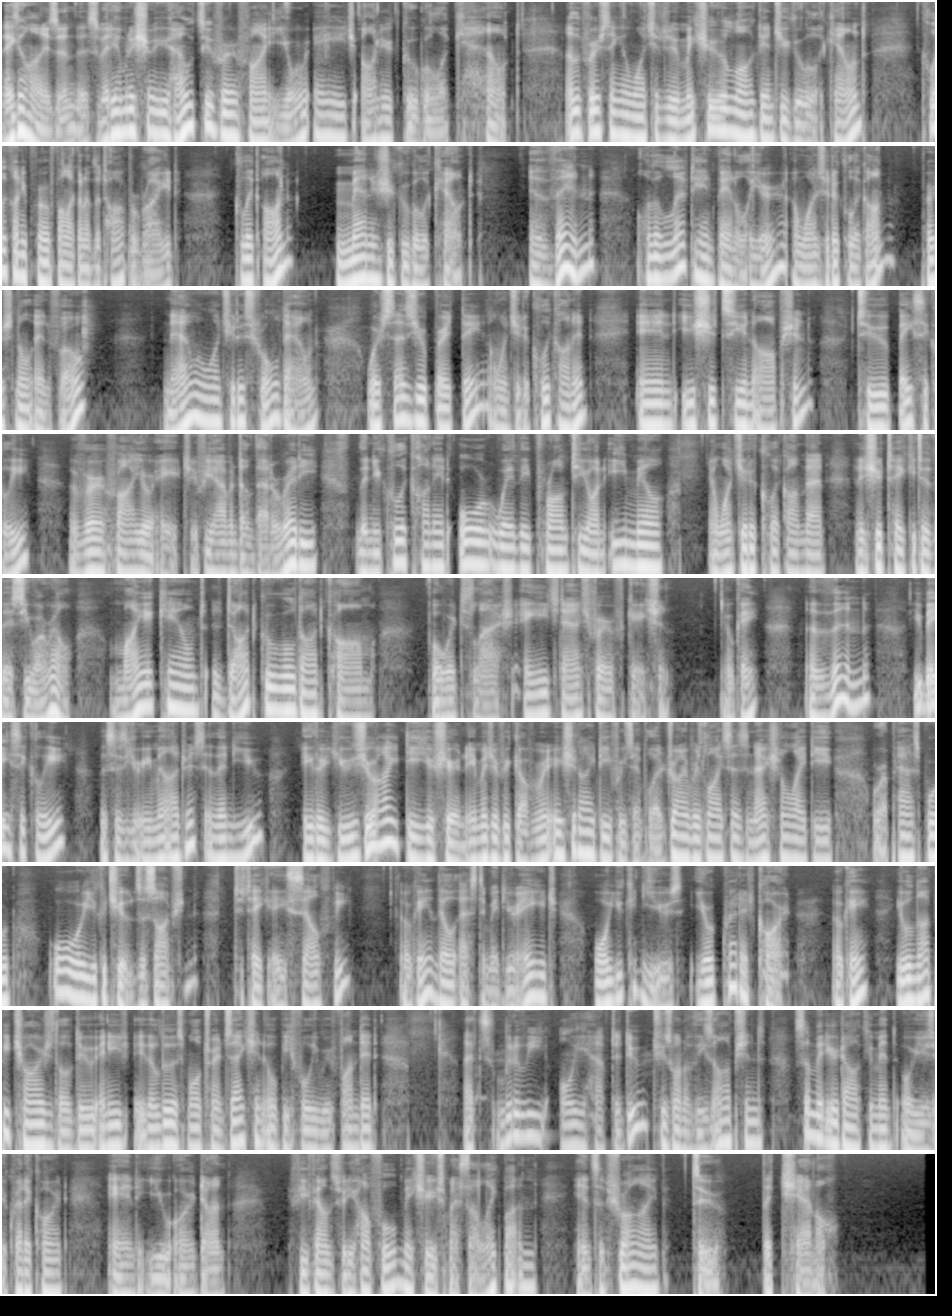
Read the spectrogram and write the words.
Hey guys, in this video I'm going to show you how to verify your age on your Google account. Now the first thing I want you to do, make sure you're logged into your Google account. Click on your profile icon at the top right. Click on Manage your Google account. And then on the left hand panel here, I want you to click on Personal Info. Now I want you to scroll down where it says your birthday. I want you to click on it and you should see an option to basically verify your age. If you haven't done that already, then you click on it or where they prompt you on email. I want you to click on that and it should take you to this URL myaccount.google.com forward slash age dash verification. Okay, and then you basically, this is your email address, and then you either use your ID, you share an image of your government issued ID, for example, a driver's license, national ID, or a passport, or you could choose this option to take a selfie, okay, and they'll estimate your age, or you can use your credit card, okay? You will not be charged. They'll do any they'll do a small transaction, it will be fully refunded. That's literally all you have to do. Choose one of these options, submit your document or use your credit card, and you are done. If you found this video helpful, make sure you smash that like button and subscribe to the channel.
